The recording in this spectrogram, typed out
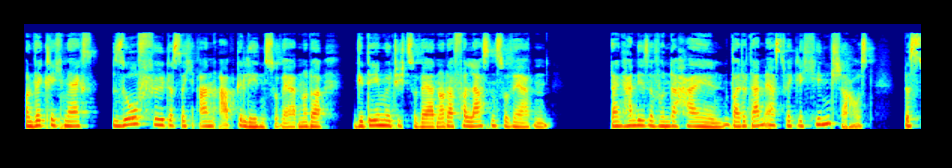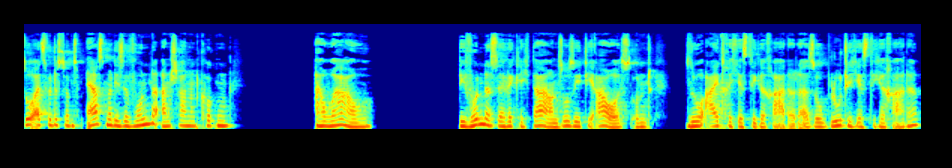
und wirklich merkst, so fühlt es sich an, abgelehnt zu werden oder gedemütigt zu werden oder verlassen zu werden, dann kann diese Wunde heilen, weil du dann erst wirklich hinschaust. Das ist so, als würdest du uns zum ersten Mal diese Wunde anschauen und gucken, ah wow, die Wunde ist ja wirklich da und so sieht die aus und so eitrig ist die gerade oder so blutig ist die gerade.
